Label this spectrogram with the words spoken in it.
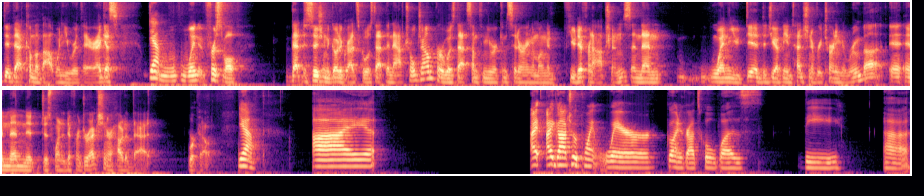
did that come about when you were there? I guess. Yeah. When first of all, that decision to go to grad school was that the natural jump, or was that something you were considering among a few different options? And then when you did, did you have the intention of returning to Roomba, and then it just went a different direction, or how did that work out? Yeah. I I I got to a point where going to grad school was the uh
